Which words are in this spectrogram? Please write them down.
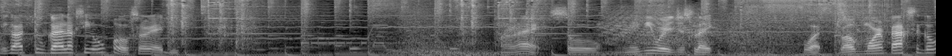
We got two Galaxy Opals already. Alright, so maybe we're just like, what, 12 more packs to go?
